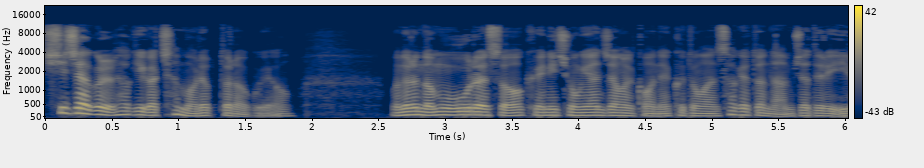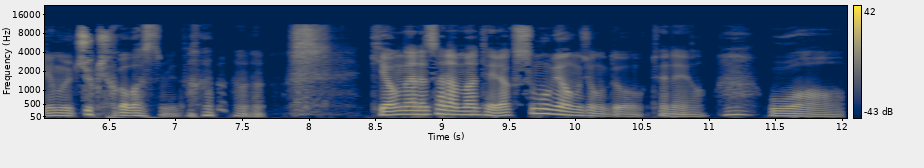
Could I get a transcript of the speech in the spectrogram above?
시작을 하기가 참 어렵더라고요. 오늘은 너무 우울해서 괜히 종이 한 장을 꺼내 그동안 사귀었던 남자들의 이름을 쭉 적어봤습니다. 기억나는 사람만 대략 20명 정도 되네요. 우와.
